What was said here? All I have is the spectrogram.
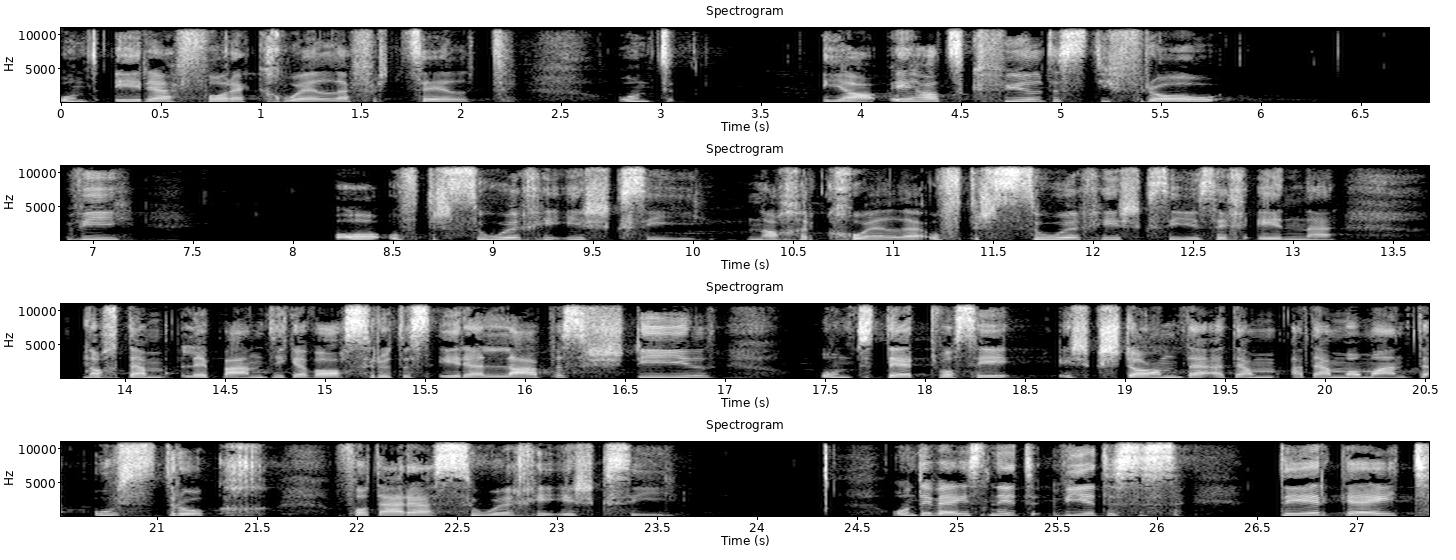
und ihr von einer Quelle erzählt. Und ja, ich habe das Gefühl, dass die Frau wie auch auf der Suche war nach einer Quelle, auf der Suche war, sich innen nach dem lebendigen Wasser und dass ihr Lebensstil und dort, wo sie ist gestanden, an dem, an dem Moment ein Ausdruck von dieser Suche war. Und ich weiss nicht, wie es dir geht,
